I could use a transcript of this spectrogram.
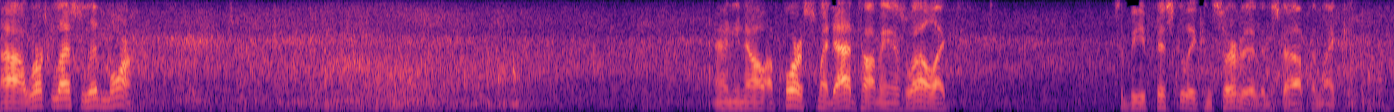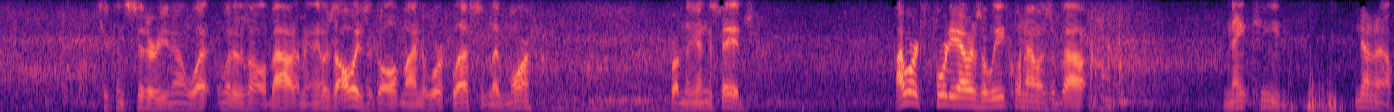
uh, Work Less, Live More. And you know, of course, my dad taught me as well, like to be fiscally conservative and stuff, and like to consider, you know, what what it was all about. I mean, it was always a goal of mine to work less and live more from the youngest age. I worked 40 hours a week when I was about 19. No, no.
